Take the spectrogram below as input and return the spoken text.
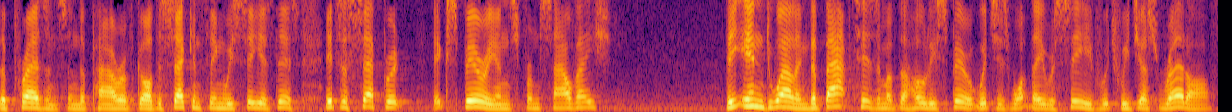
the presence and the power of God. The second thing we see is this it's a separate experience from salvation. The indwelling, the baptism of the Holy Spirit, which is what they received, which we just read of,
